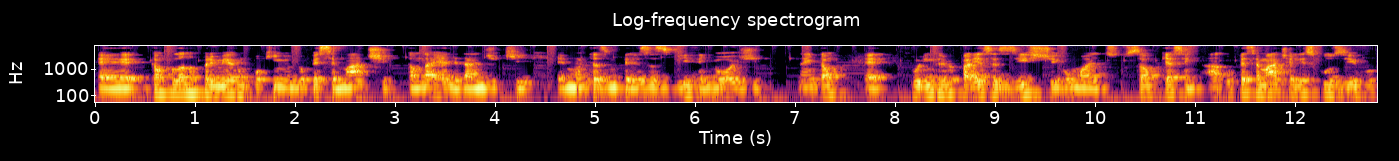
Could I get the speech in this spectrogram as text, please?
É, então, falando primeiro um pouquinho do PCMAT, então da realidade que é, muitas empresas vivem hoje. Né, então, é, por incrível que pareça, existe uma discussão, porque assim, a, o PCMAT é exclusivo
